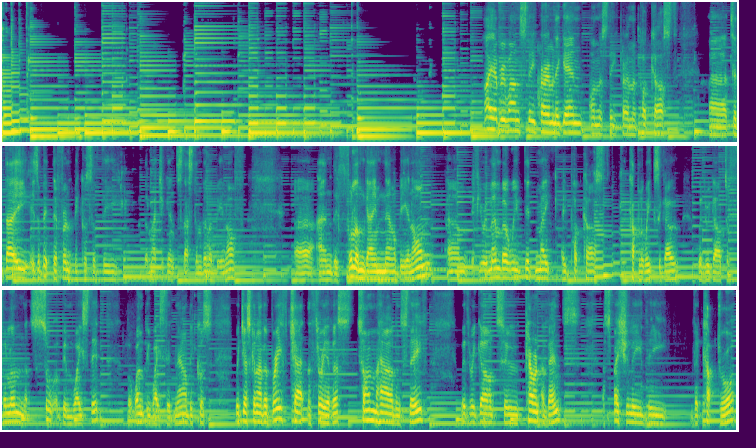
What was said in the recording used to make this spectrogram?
Hi everyone, Steve Perryman again on the Steve Perryman podcast. Uh, today is a bit different because of the the match against Aston Villa being off uh, and the Fulham game now being on. Um, if you remember, we did make a podcast a couple of weeks ago with regard to Fulham that's sort of been wasted, but won't be wasted now because we're just going to have a brief chat, the three of us, Tom, Howard, and Steve, with regard to current events, especially the the cup draw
